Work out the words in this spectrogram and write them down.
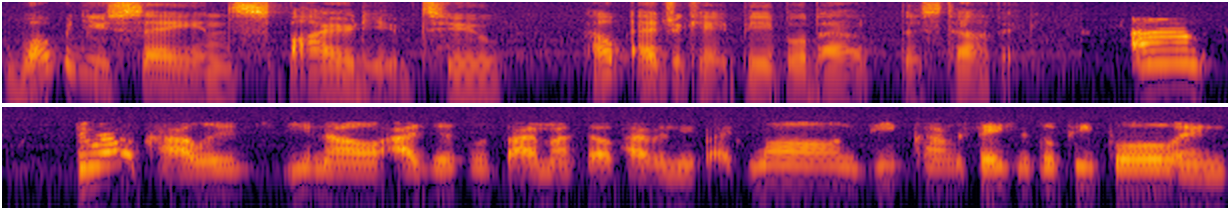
what would you say inspired you to help educate people about this topic? Um, throughout college, you know, I just was by myself having these like long, deep conversations with people and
